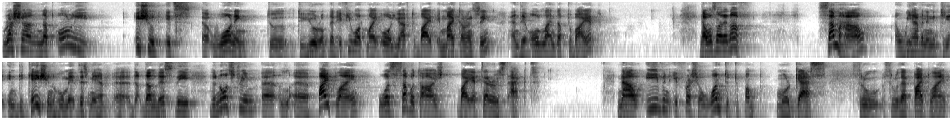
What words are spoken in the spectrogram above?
Russia not only issued its uh, warning to, to Europe that if you want my oil, you have to buy it in my currency, and they all lined up to buy it. That was not enough. Somehow, and we have an indication who may, this may have uh, done this, the, the Nord Stream uh, uh, pipeline was sabotaged by a terrorist act. Now, even if Russia wanted to pump more gas through, through that pipeline,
